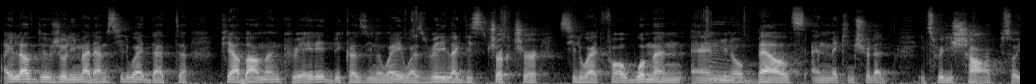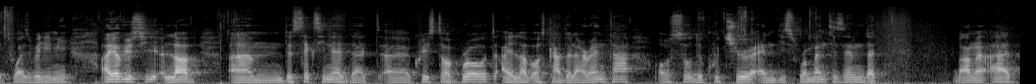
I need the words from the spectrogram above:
I love the Jolie Madame silhouette that uh, Pierre Balmain created because in a way it was really like this structure silhouette for a woman and you know belts and making sure that it's really sharp. So it was really me. I obviously love um, the sexiness that uh, Christophe brought. I love Oscar de la Renta, also the couture and this romanticism that Balmain had.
